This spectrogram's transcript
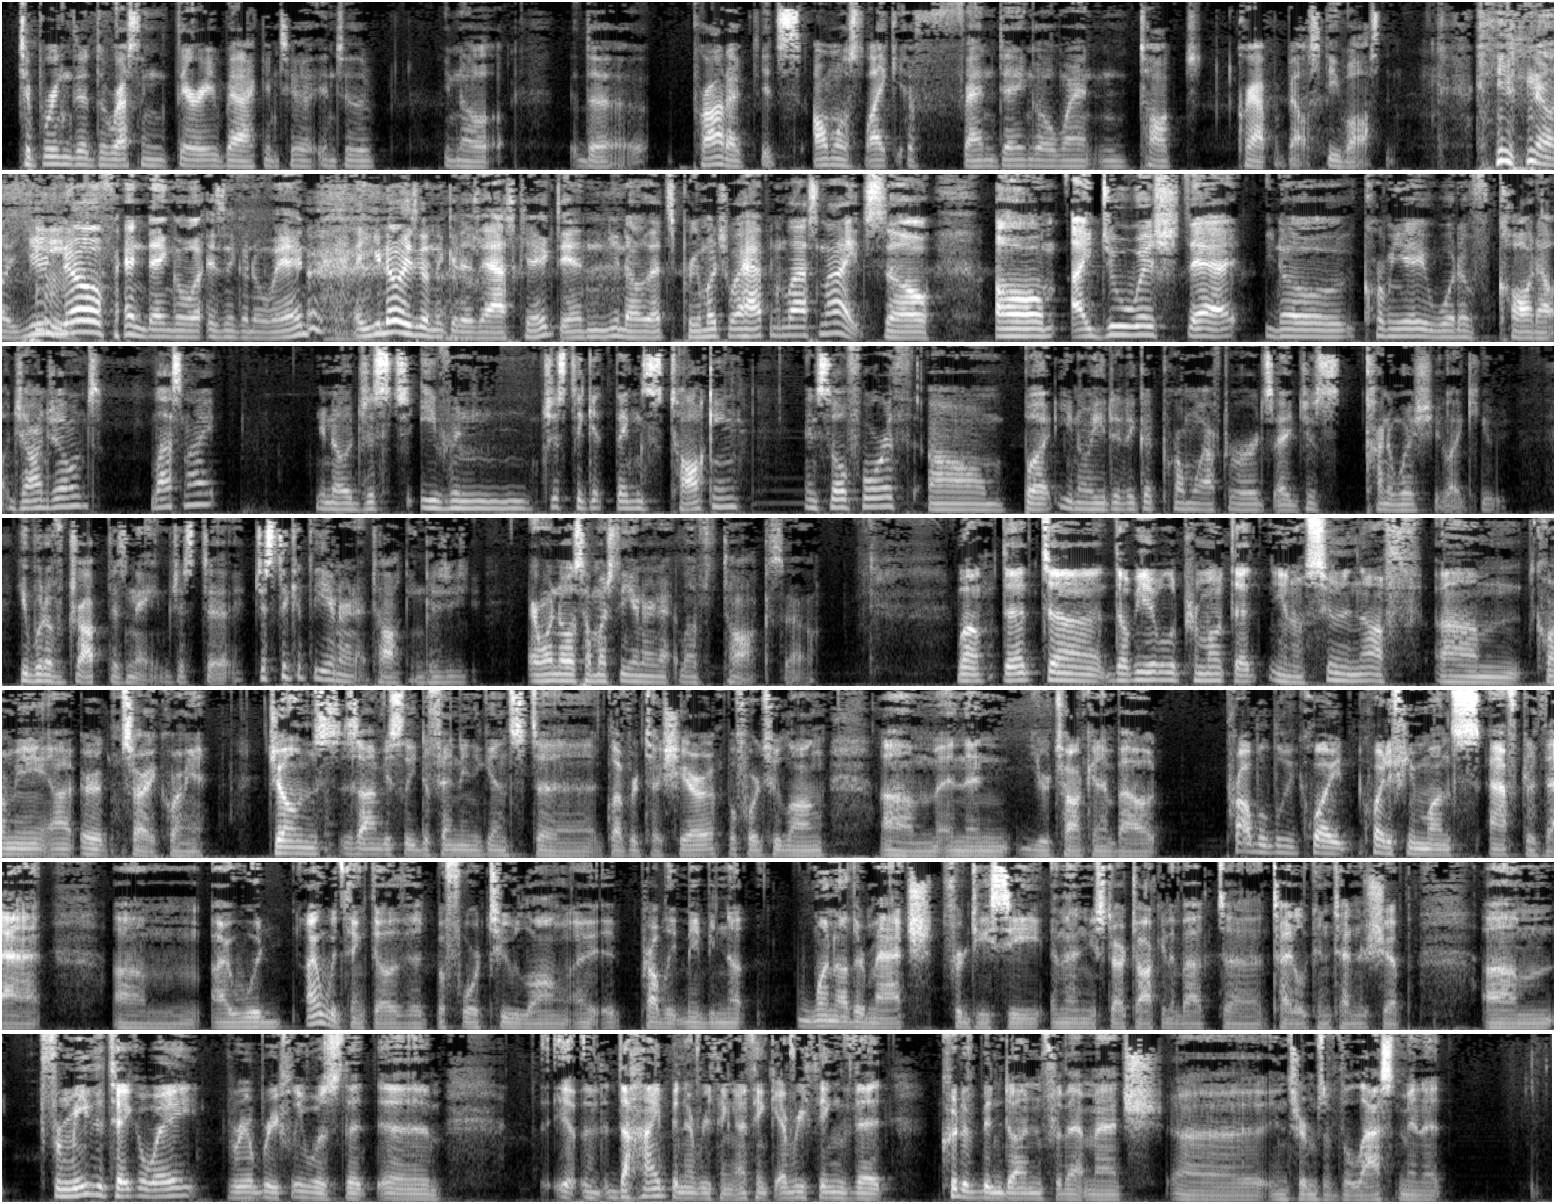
to bring the, the wrestling theory back into into the you know the product. It's almost like if Fandango went and talked crap about Steve Austin. you know, you know Fandango isn't going to win, and you know he's going to get his ass kicked, and you know that's pretty much what happened last night. So, um, I do wish that you know Cormier would have called out Jon Jones last night. You know, just even just to get things talking and so forth. Um, but you know he did a good promo afterwards. I just kind of wish he like he he would have dropped his name just to just to get the internet talking because everyone knows how much the internet loves to talk. So. Well, that uh, they'll be able to promote that, you know, soon enough. Um, Cormier, uh, or sorry, Cormier. Jones is obviously defending against uh, Glover Teixeira before too long, um, and then you're talking about probably quite quite a few months after that. Um, I would I would think though that before too long, it probably maybe not one other match for DC, and then you start talking about uh, title contendership. Um, for me, the takeaway, real briefly, was that. Uh, the hype and everything. I think everything that could have been done for that match uh, in terms of the last minute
